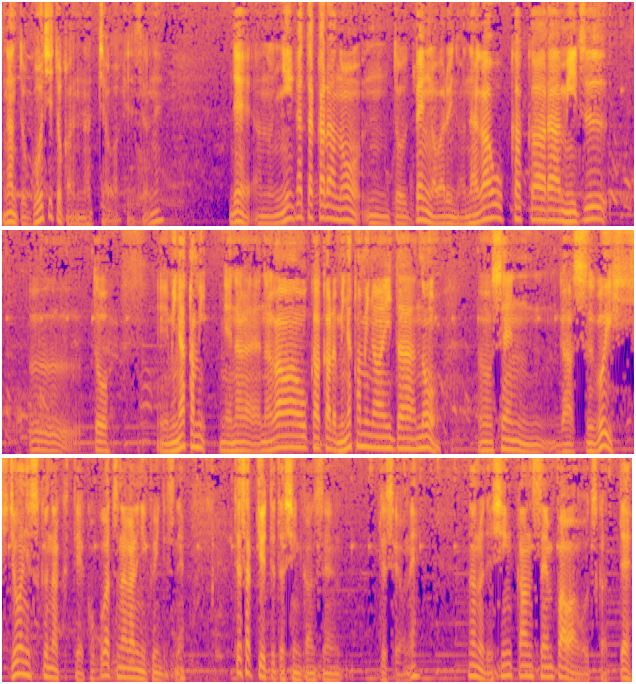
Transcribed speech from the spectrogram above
なんと5時とかになっちゃうわけですよね。で、あの、新潟からの、うんと、便が悪いのは、長岡から水、うと、えー、水上、ね、長岡から水上の間の、線がすごい非常に少なくてここがつながりにくいんですねでさっき言ってた新幹線ですよねなので新幹線パワーを使って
